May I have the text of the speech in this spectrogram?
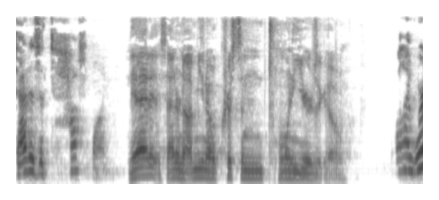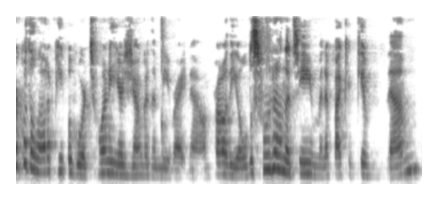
That is a tough one. Yeah, it is. I don't know. I mean, you know, Kristen, twenty years ago, well, I work with a lot of people who are 20 years younger than me right now. I'm probably the oldest one on the team, and if I could give them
